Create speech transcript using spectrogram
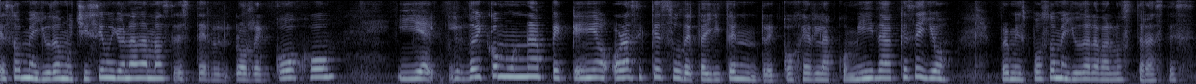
Eso me ayuda muchísimo, yo nada más este, lo recojo y le doy como una pequeña, ahora sí que su detallito en recoger la comida, qué sé yo, pero mi esposo me ayuda a lavar los trastes.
